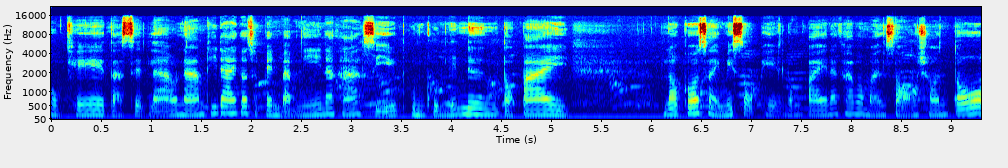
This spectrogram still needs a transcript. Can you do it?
โอเค ตัดเสร็จแล้วน้ำที่ได้ก็จะเป็นแบบนี้นะคะ สีขุ่นๆนิดนึงต่อไป เราก็ใส่มิโซะเพจลงไปนะคะ ประมาณ 2 ช้อนโต๊ะ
